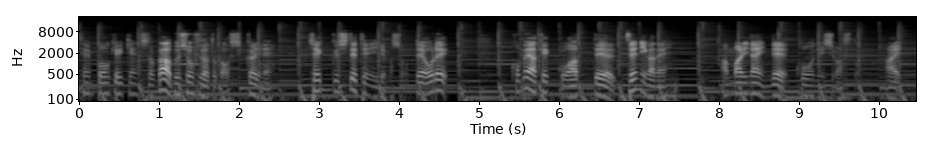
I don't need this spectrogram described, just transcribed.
先方経験値とか武将札とかをしっかりね、チェックして手に入れましょう。で、俺、米は結構あって、銭がね、あんまりないんで購入しますと。はい。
